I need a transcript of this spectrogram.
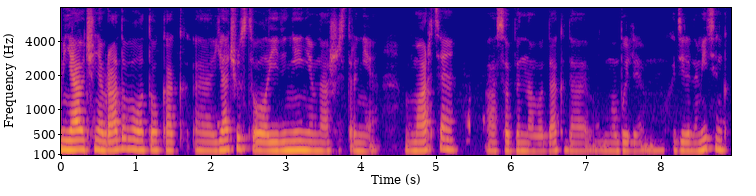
меня очень обрадовало то, как э, я чувствовала единение в нашей стране в марте, особенно вот, да, когда мы были, ходили на митинг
